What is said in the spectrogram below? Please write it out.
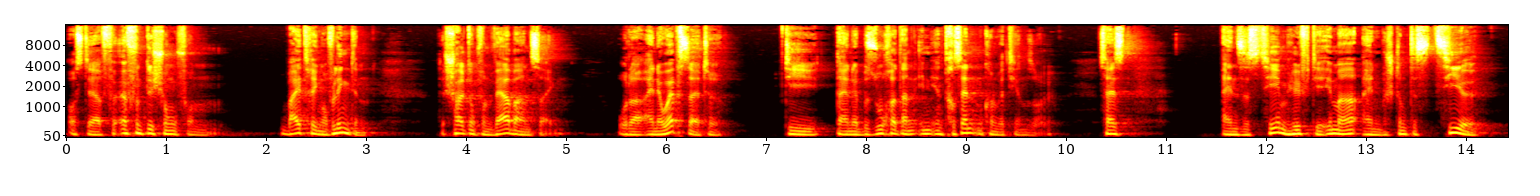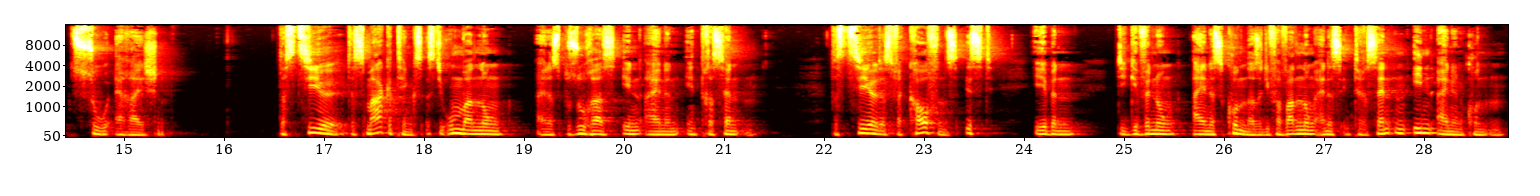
aus der Veröffentlichung von Beiträgen auf LinkedIn, der Schaltung von Werbeanzeigen oder einer Webseite, die deine Besucher dann in Interessenten konvertieren soll. Das heißt, ein System hilft dir immer, ein bestimmtes Ziel zu erreichen. Das Ziel des Marketings ist die Umwandlung eines Besuchers in einen Interessenten. Das Ziel des Verkaufens ist eben die Gewinnung eines Kunden, also die Verwandlung eines Interessenten in einen Kunden.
